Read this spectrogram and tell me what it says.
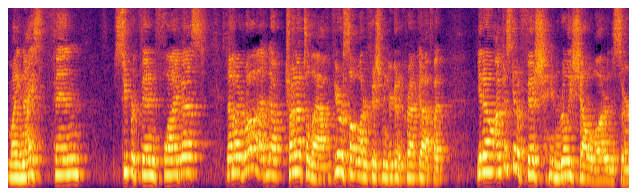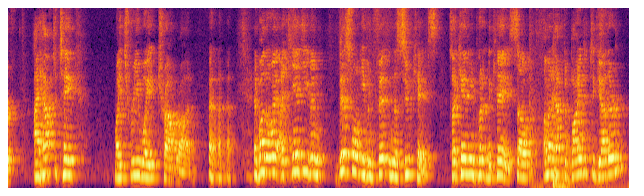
my nice thin, super thin fly vest now my rod, now try not to laugh. If you're a saltwater fisherman, you're going to crack up. But, you know, I'm just going to fish in really shallow water in the surf. I have to take my three weight trout rod. and by the way, I can't even, this won't even fit in the suitcase. So I can't even put it in the case. So I'm going to have to bind it together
